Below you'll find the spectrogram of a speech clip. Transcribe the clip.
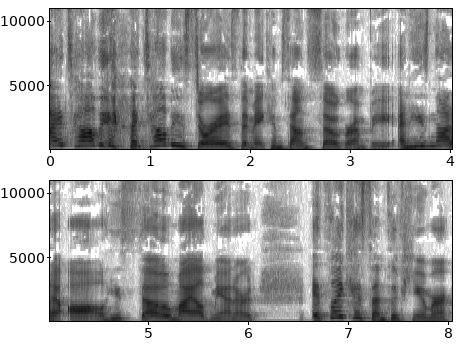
I tell the I tell these stories that make him sound so grumpy, and he's not at all. He's so mild mannered. It's like his sense of humor.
